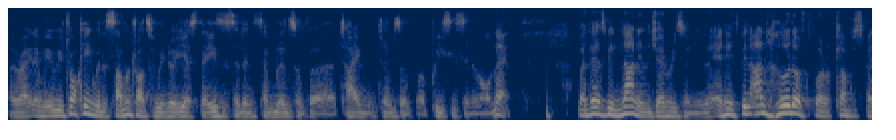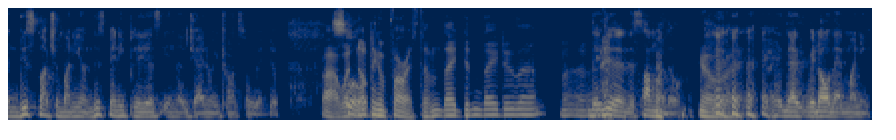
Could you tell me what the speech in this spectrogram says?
All right. I mean, we're talking with the summer transfer window. Yes, there is a certain semblance of uh, time in terms of uh, preseason and all that, but there's been none in the January window, and it's been unheard of for a club to spend this much money on this many players in the January transfer window. Ah, so, well, Nottingham Forest, haven't they? Didn't they do that? Uh... They did it in the summer though. oh, right. that, with all that money,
